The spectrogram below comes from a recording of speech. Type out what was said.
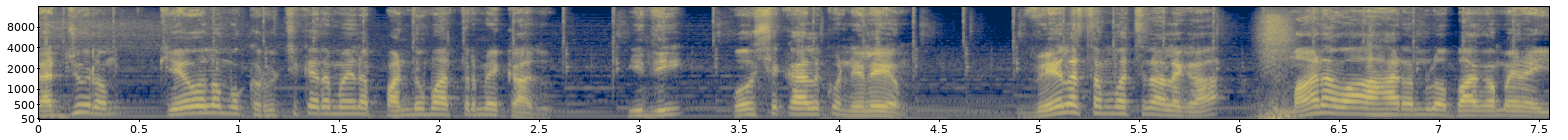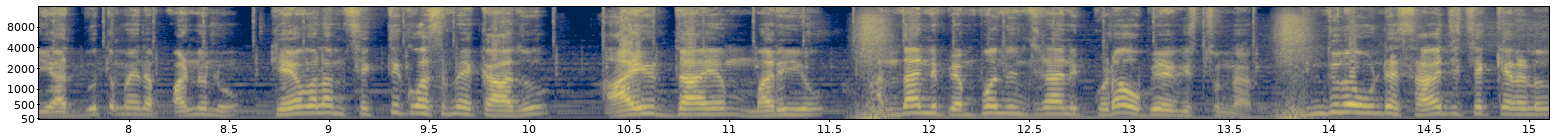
ఖర్జూరం కేవలం ఒక రుచికరమైన పండు మాత్రమే కాదు ఇది పోషకాలకు నిలయం. వేల సంవత్సరాలుగా మానవ ఆహారంలో భాగమైన ఈ అద్భుతమైన పండును కేవలం శక్తి కోసమే కాదు ఆయుర్దాయం మరియు అందాన్ని పెంపొందించడానికి కూడా ఉపయోగిస్తున్నారు. ఇందులో ఉండే సహజ చక్కెరలు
